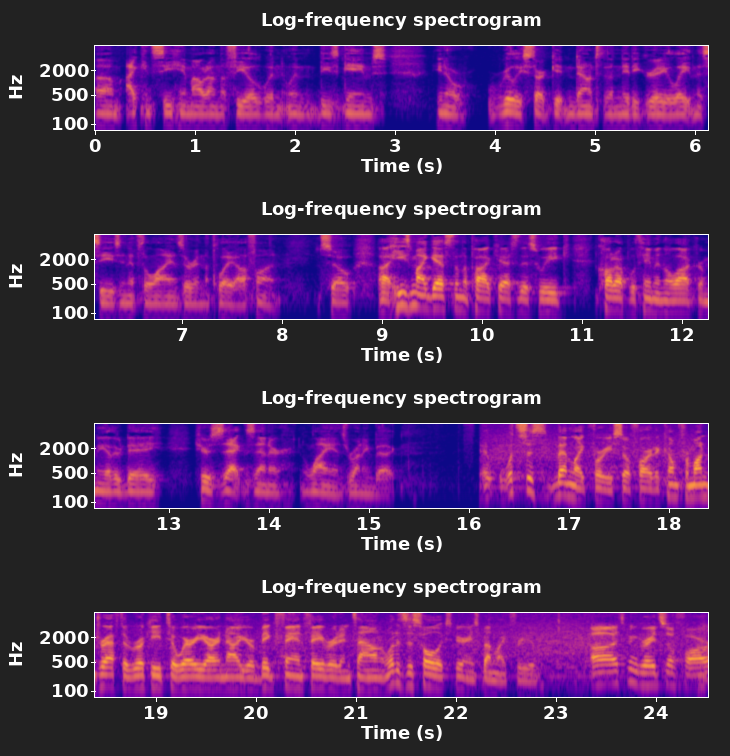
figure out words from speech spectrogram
um, I can see him out on the field when when these games, you know, really start getting down to the nitty gritty late in the season if the Lions are in the playoff hunt. So uh, he's my guest on the podcast this week. Caught up with him in the locker room the other day. Here's Zach Zenner, Lions running back. What's this been like for you so far to come from undrafted rookie to where you are now? You're a big fan favorite in town. What has this whole experience been like for you? Uh, it's been great so far.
